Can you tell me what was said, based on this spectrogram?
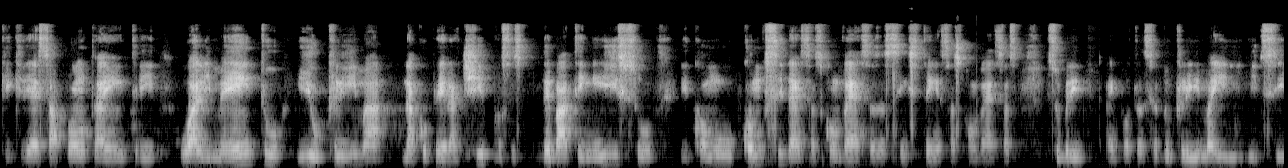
que cria essa ponta entre o alimento e o clima na cooperativa? Vocês debatem isso e como como se dá essas conversas assim? Se tem essas conversas sobre a importância do clima e, e de se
